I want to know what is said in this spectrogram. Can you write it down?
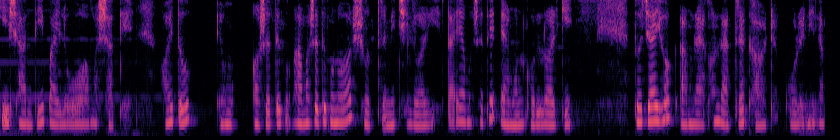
কি শান্তি পাইলো ও আমার সাথে। হয়তো ওর সাথে আমার সাথে কোনো আর শত্রুমি ছিল আর কি, তাই আমার সাথে এমন করল আর কি। তো যাই হোক, আমরা এখন রাত্রে খাওয়াটা করে নিলাম।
